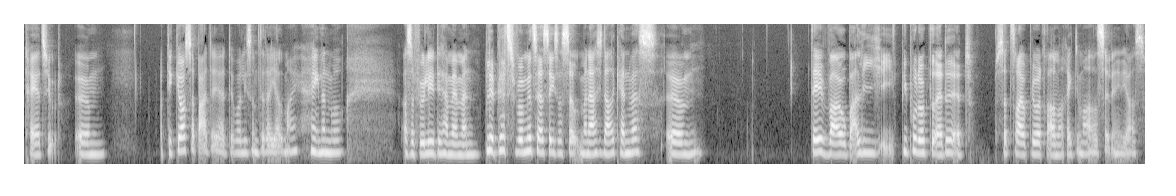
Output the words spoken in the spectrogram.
kreativt. Øhm, og det gjorde så bare det, at det var ligesom det, der hjalp mig på en eller anden måde. Og selvfølgelig det her med, at man bliver, bliver tvunget til at se sig selv. Man er sit eget canvas. Øhm, det var jo bare lige biproduktet af det, at så blev jeg drejet mig rigtig meget selv ind i det også.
